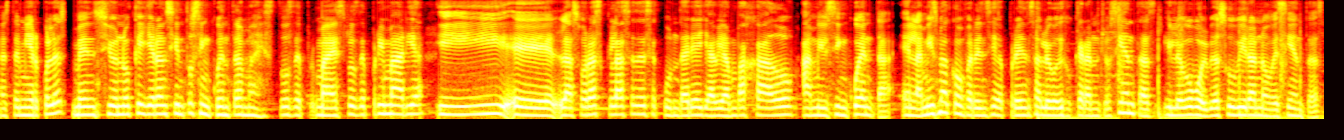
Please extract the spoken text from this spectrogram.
Este miércoles mencionó que ya eran 150 maestros de, maestros de primaria y eh, las horas clase de secundaria ya habían bajado a 1.050. En la misma conferencia de prensa luego dijo que eran 800 y luego volvió a subir a 900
